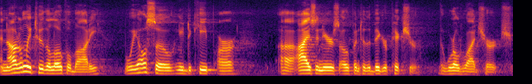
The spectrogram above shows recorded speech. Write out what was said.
And not only to the local body, but we also need to keep our uh, eyes and ears open to the bigger picture, the worldwide church.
